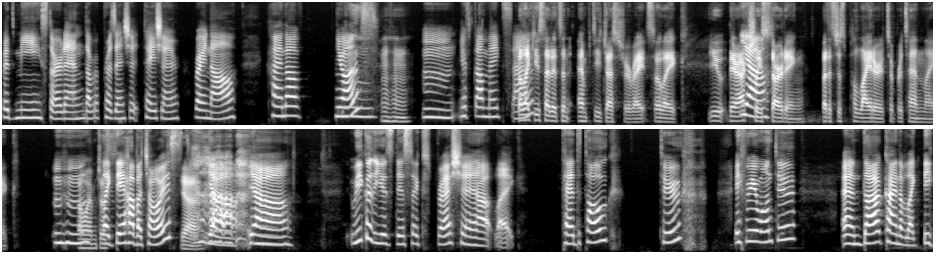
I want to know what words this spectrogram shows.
with me starting the presentation right now, kind of nuance. Mhm. Mm, if that makes sense. But like you said, it's an empty gesture, right? So like you, they're actually Yeah. starting, but it's just politer to pretend like, Mhm. Oh, I'm just like they have a choice. yeah, yeah, yeah. We could use this expression at like TED Talk too, if we want to. And that kind of like big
